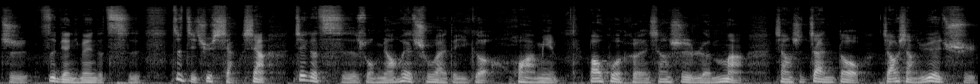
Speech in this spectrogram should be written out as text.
指字典里面的词，自己去想象这个词所描绘出来的一个画面，包括可能像是人马，像是战斗、交响乐曲，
